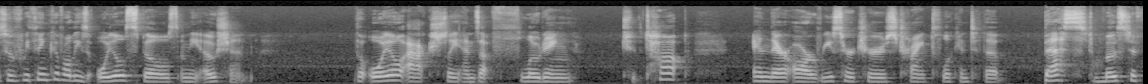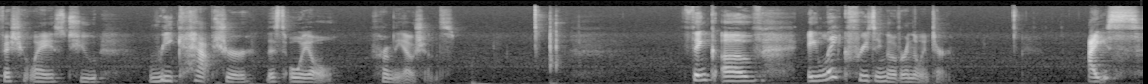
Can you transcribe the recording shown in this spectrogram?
so if we think of all these oil spills in the ocean, the oil actually ends up floating to the top, and there are researchers trying to look into the best, most efficient ways to recapture this oil from the oceans. Think of a lake freezing over in the winter. Ice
